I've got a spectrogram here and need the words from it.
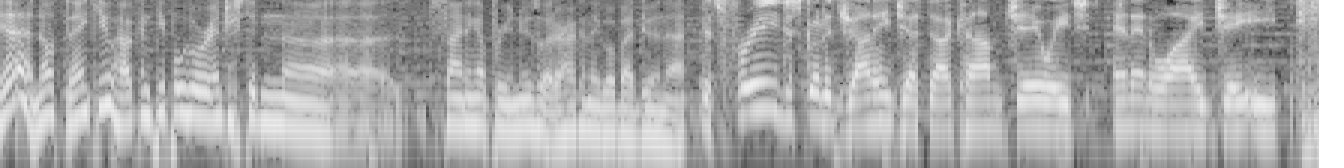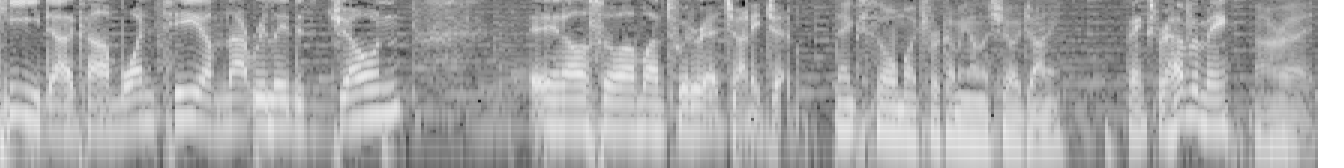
Yeah, no, thank you. How can people who are interested in uh, signing up for your newsletter, how can they go about doing that? It's free. Just go to johnnyjet.com, J O H N N Y J E T.com. One T. I'm not related to Joan. And also, I'm on Twitter at JohnnyJet. Thanks so much for coming on the show, Johnny. Thanks for having me. All right.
